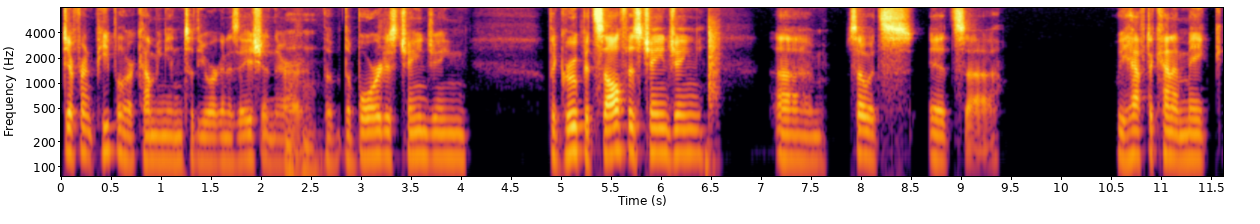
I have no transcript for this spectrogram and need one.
different people are coming into the organization. There Mhm. the the board is changing. The group itself is changing. Um so it's it's uh we have to kind of make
